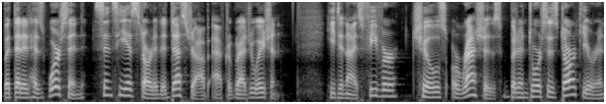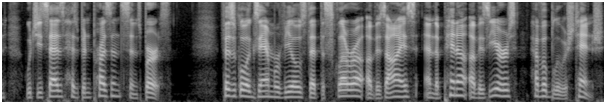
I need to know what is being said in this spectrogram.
but that it has worsened since he has started a desk job after graduation. He denies fever, chills, or rashes, but endorses dark urine, which he says has been present since birth. Physical exam reveals that the sclera of his eyes and the pinna of his ears have a bluish tinge.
